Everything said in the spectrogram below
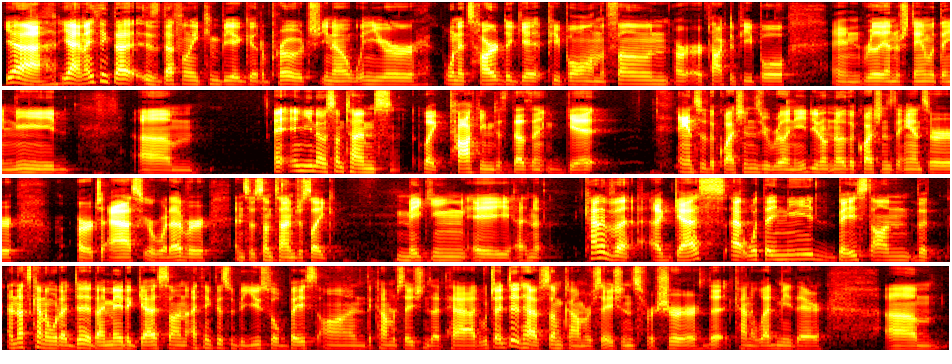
Yeah, yeah, and I think that is definitely can be a good approach. You know, when you're when it's hard to get people on the phone or, or talk to people and really understand what they need. Um, and, and you know, sometimes like talking just doesn't get answer the questions you really need. You don't know the questions to answer or to ask or whatever, and so sometimes just like making a an, kind of a, a guess at what they need based on the and that's kind of what I did. I made a guess on I think this would be useful based on the conversations I've had, which I did have some conversations for sure that kind of led me there. Um,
